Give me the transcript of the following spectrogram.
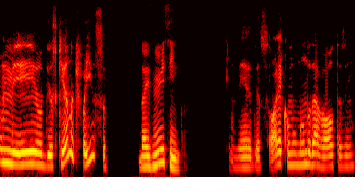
Meu Deus, que ano que foi isso? 2005. Meu Deus, olha como o mundo dá voltas, hein?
